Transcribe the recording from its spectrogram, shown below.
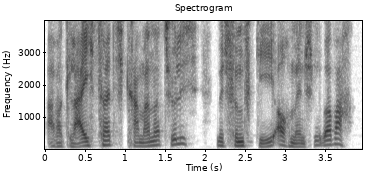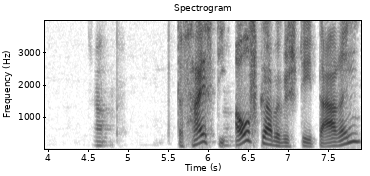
aber gleichzeitig kann man natürlich mit 5G auch Menschen überwachen. Ja. Das heißt, die Aufgabe besteht darin,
